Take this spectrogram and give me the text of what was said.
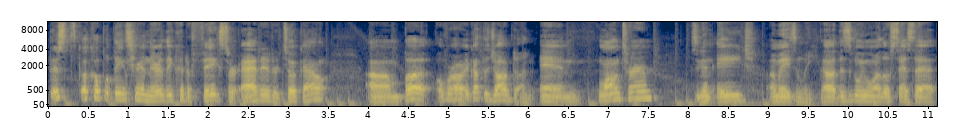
there's a couple things here and there they could have fixed or added or took out. Um, but overall, it got the job done. And long term, it's gonna age amazingly. Uh, this is gonna be one of those sets that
